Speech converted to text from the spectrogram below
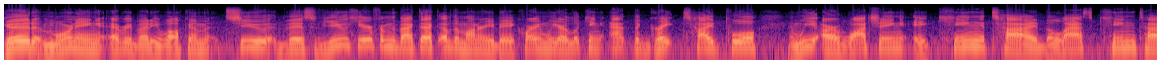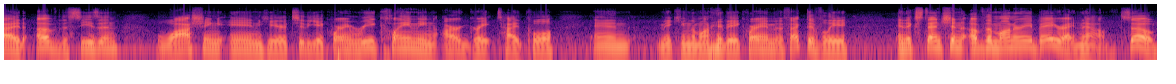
Good morning, everybody. Welcome to this view here from the back deck of the Monterey Bay Aquarium. We are looking at the Great Tide Pool and we are watching a king tide, the last king tide of the season, washing in here to the aquarium, reclaiming our Great Tide Pool and making the Monterey Bay Aquarium effectively an extension of the Monterey Bay right now. So,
